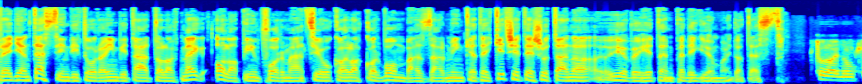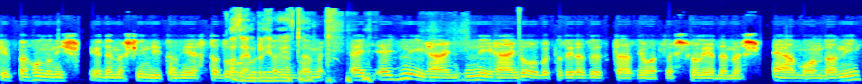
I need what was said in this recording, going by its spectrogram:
Egy ilyen tesztindítóra invitáltalak meg, alapinformációkkal, akkor bombázzál minket egy kicsit, és utána jövő héten pedig jön majd a teszt tulajdonképpen honnan is érdemes indítani ezt a dolgot. Szerintem egy, egy néhány, néhány dolgot azért az 508-essel érdemes elmondani.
